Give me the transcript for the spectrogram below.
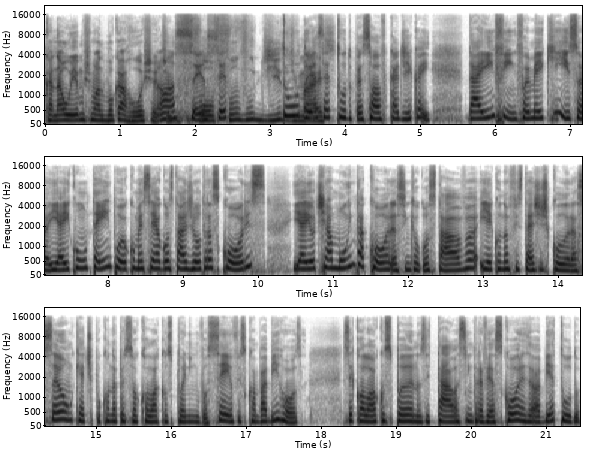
canal emo chamado Boca Roxa. Nossa, tipo, ser fofo, fudido tudo, demais. ia ser tudo, pessoal, fica a dica aí. Daí, enfim, foi meio que isso. E aí, com o tempo, eu comecei a gostar de outras cores. E aí, eu tinha muita cor, assim, que eu gostava. E aí, quando eu fiz teste de coloração, que é tipo quando a pessoa coloca os paninhos em você, eu fiz com a Babi Rosa. Você coloca os panos e tal, assim, pra ver as cores, a Babi é tudo.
